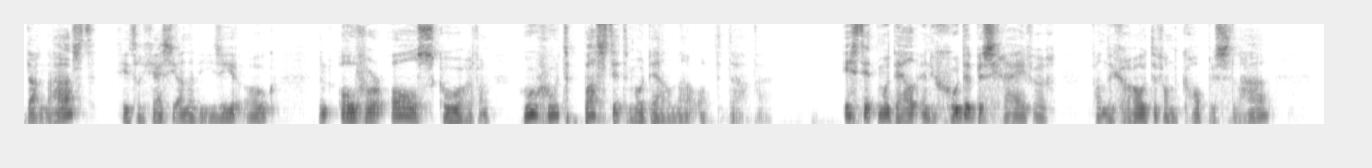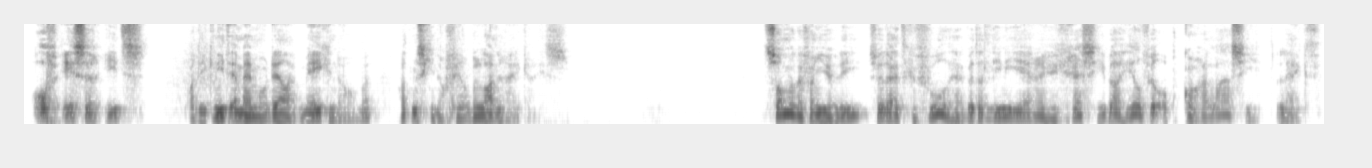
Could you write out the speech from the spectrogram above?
Daarnaast geeft regressieanalyse je ook een overall score van hoe goed past dit model nou op de data? Is dit model een goede beschrijver van de grootte van kroppen sla? Of is er iets wat ik niet in mijn model heb meegenomen, wat misschien nog veel belangrijker is? Sommigen van jullie zullen het gevoel hebben dat lineaire regressie wel heel veel op correlatie lijkt.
